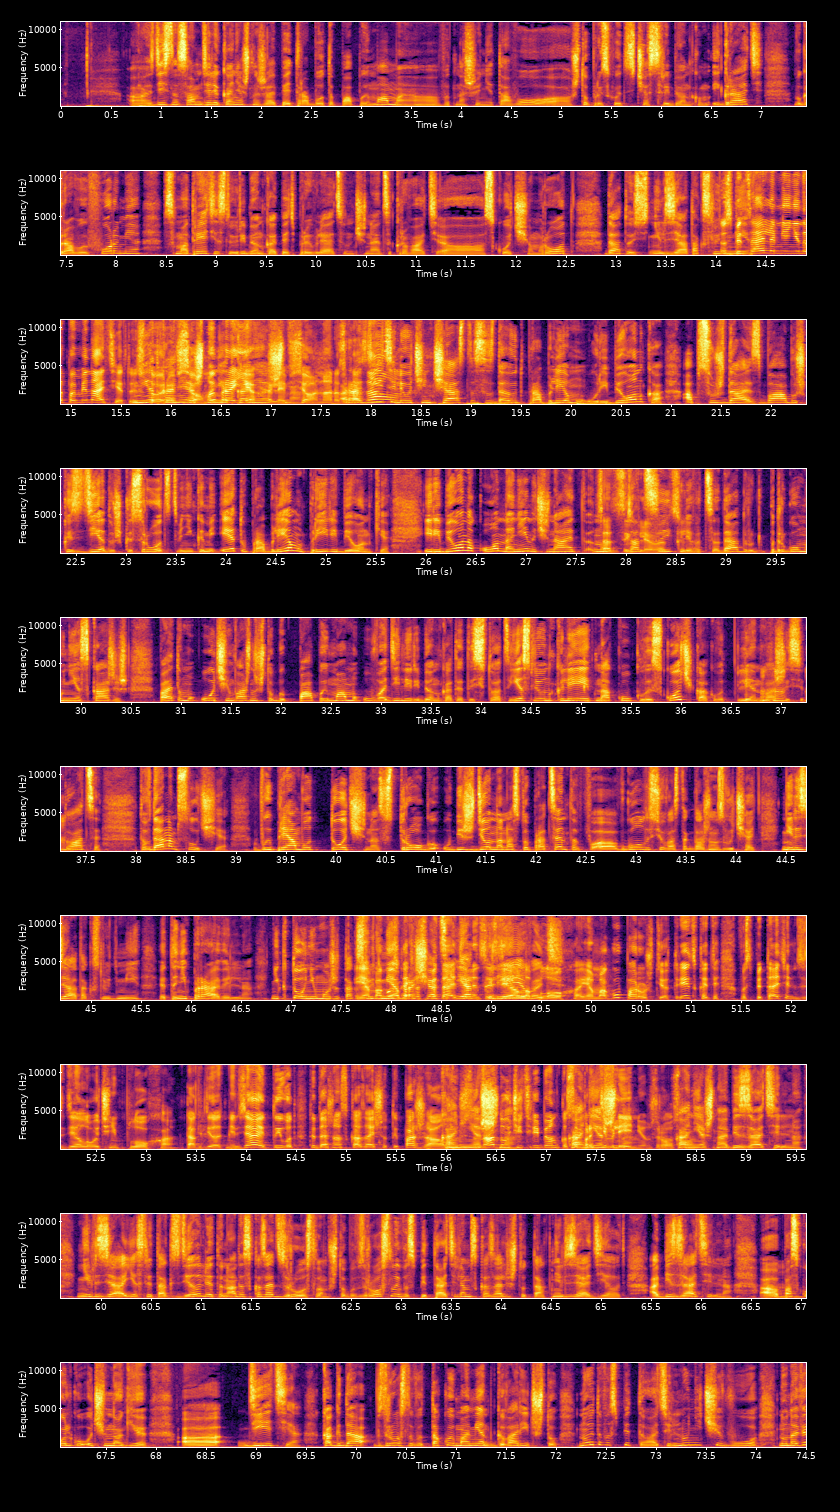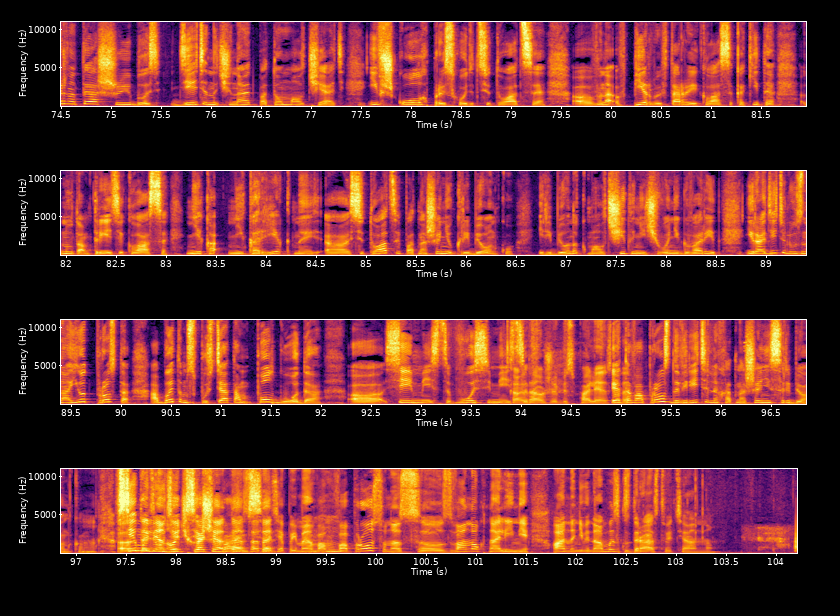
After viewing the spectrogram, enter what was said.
А, Здесь на самом деле, конечно же, опять работа папы и мамы а, в отношении того, а, что происходит сейчас с ребенком. Играть в игровой форме, смотреть, если у ребенка опять проявляется, он начинает закрывать а, скотчем рот, да, то есть нельзя так с Но людьми. специально мне не напоминайте эту Нет, историю. конечно, Все, мы нет, проехали, конечно. все, она рассказала. Родители очень часто создают проблему у ребенка, обсуждая с бабушкой, с дедушкой, с родственниками эту проблему при ребенке. И ребенок, он на ней начинает ну, Зацикливаться, зацикливаться, да, друг- по-другому не скажешь. Поэтому очень важно, чтобы папа и мама уводили ребенка от этой ситуации. Если он клеит на куклы скотч, как вот, Лен, в Мгм, вашей мгм. ситуации, то в данном случае вы прям вот точно, строго, убежденно на 100% а, в голосе у вас так должно звучать. Нельзя так с людьми, это неправильно. Никто не может так Я с людьми могу сказать, обращаться и воспитательница сделала отклеивать. плохо. Я могу порушить ее встретить, сказать, воспитательница сделала очень плохо. Так делать нельзя, и ты вот ты должна сказать, что ты пожалуйста. Конечно. Надо учить ребенка Конечно. сопротивлению взрослому. Конечно, обязательно. Нельзя, если так сделали, это надо сказать взрослым, чтобы взрослые воспитателям сказали, что так нельзя делать. Обязательно. А, Поскольку очень многие а, дети, когда взрослый вот такой момент говорит, что ну это воспитатель, ну ничего, ну, наверное, ты ошиблась, дети начинают потом молчать. И в школах происходит ситуация, а, в, в первые, вторые классы, какие-то, ну там, третьи классы, неко- некорректные а, ситуации по отношению к ребенку. И ребенок молчит и ничего не говорит. И родитель узнает просто об этом спустя там полгода, а, 7 месяцев, 8 месяцев. Когда уже бесполезно. Это да? вопрос доверительных отношений с ребенком. Все Э, мы Татьяна, люди, очень все хотят да, ошибаемся. задать, я понимаю, вам Мгм. вопрос. У нас э, звонок на линии Анна Невиномыск. Здравствуйте, Анна.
